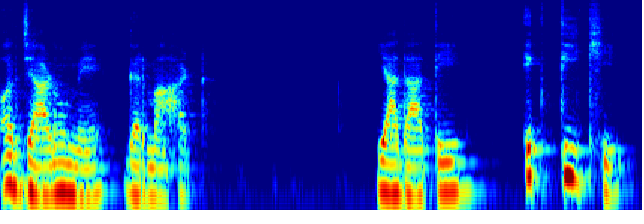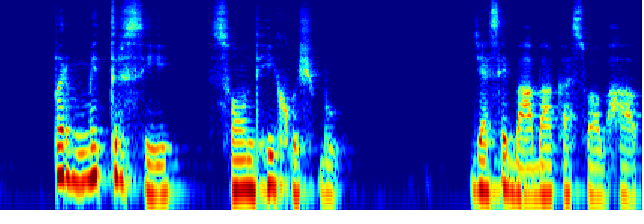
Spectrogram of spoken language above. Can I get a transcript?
और जाड़ों में गर्माहट। याद आती एक तीखी, पर मित्र सी, सौंधी खुशबू। जैसे बाबा का स्वभाव।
